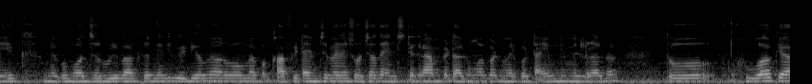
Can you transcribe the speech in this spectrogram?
एक मेरे को बहुत ज़रूरी बात करनी थी वीडियो में और वो मैं काफ़ी टाइम से मैंने सोचा था इंस्टाग्राम पे डालूँगा बट मेरे को टाइम नहीं मिल रहा था. तो हुआ क्या?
